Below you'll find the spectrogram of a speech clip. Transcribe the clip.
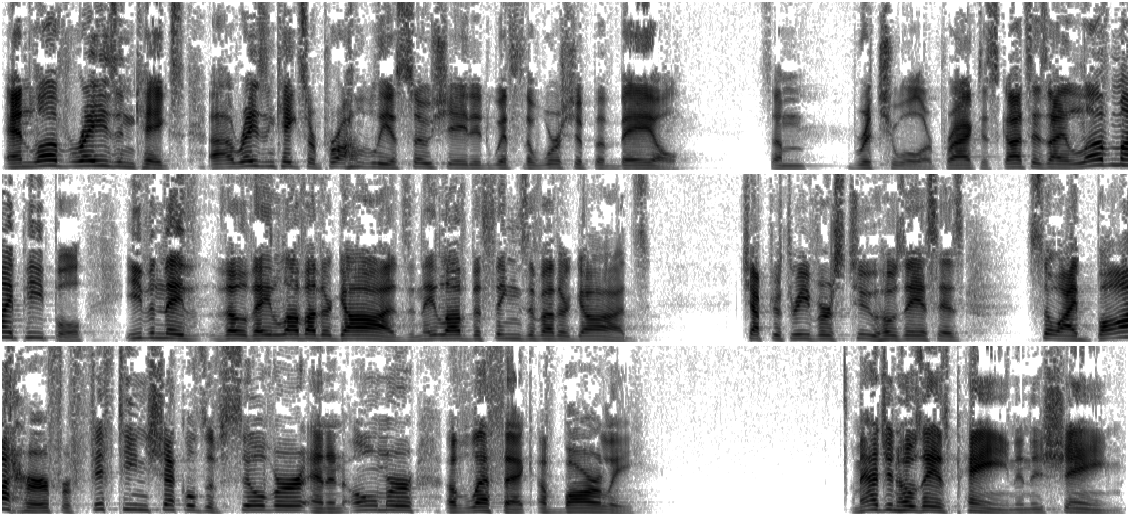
and love raisin cakes, uh, raisin cakes are probably associated with the worship of Baal, some ritual or practice. God says, I love my people even they, though they love other gods and they love the things of other gods. Chapter 3, verse 2, Hosea says, So I bought her for 15 shekels of silver and an omer of lethech of barley. Imagine Hosea's pain and his shame.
